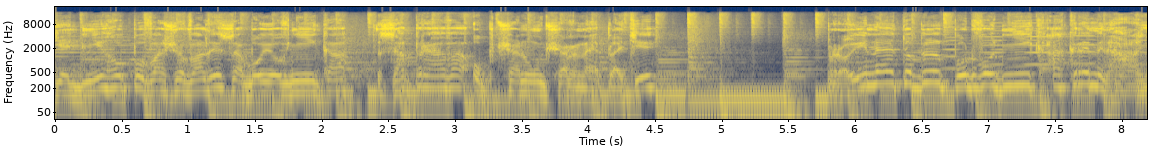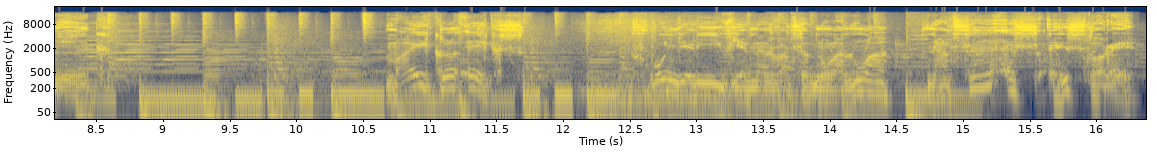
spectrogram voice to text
Jedni ho považovali za bojovníka za práva občanů černé pleti, pro jiné to byl podvodník a kriminálník. Michael X. V pondělí v 21.00 na CS History.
